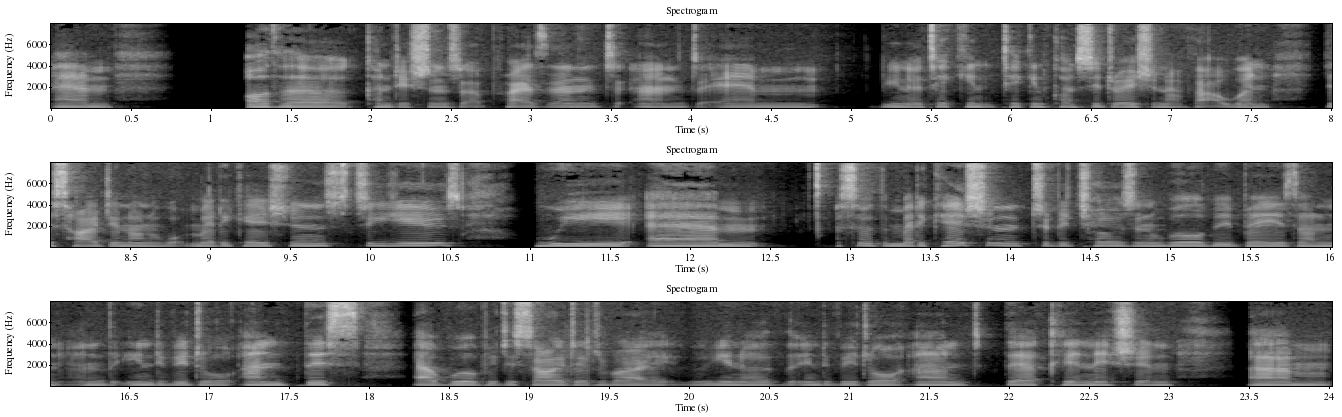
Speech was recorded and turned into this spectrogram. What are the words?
um, other conditions are present, and um, you know taking taking consideration of that when deciding on what medications to use. We um so the medication to be chosen will be based on, on the individual and this uh, will be decided by you know the individual and their clinician um,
